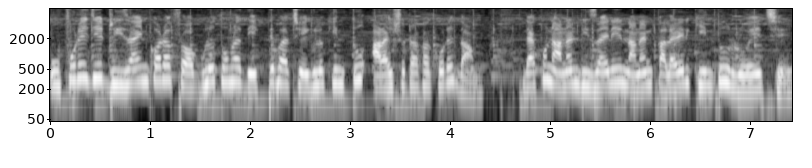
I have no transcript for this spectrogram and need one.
উপরে যে ডিজাইন করা ফ্রকগুলো তোমরা দেখতে পাচ্ছ, এগুলো কিন্তু আড়াইশো টাকা করে দাম। দেখো নানান ডিজাইনের নানান কালারের কিন্তু রয়েছে।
